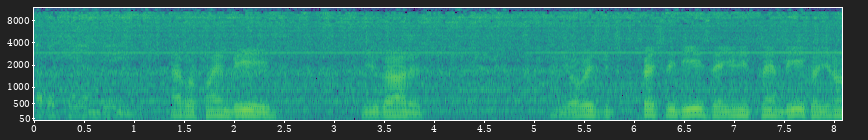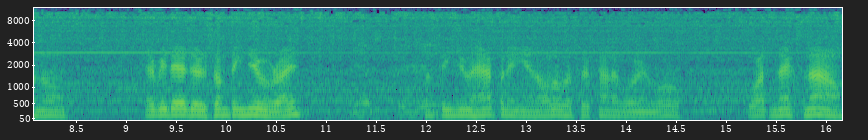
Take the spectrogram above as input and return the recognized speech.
Have a plan B. have a plan B. You got it. You always, especially these days, you need plan B because you don't know. Every day there's something new, right? Is. Something new happening, and all of us are kind of going, whoa, what next now?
